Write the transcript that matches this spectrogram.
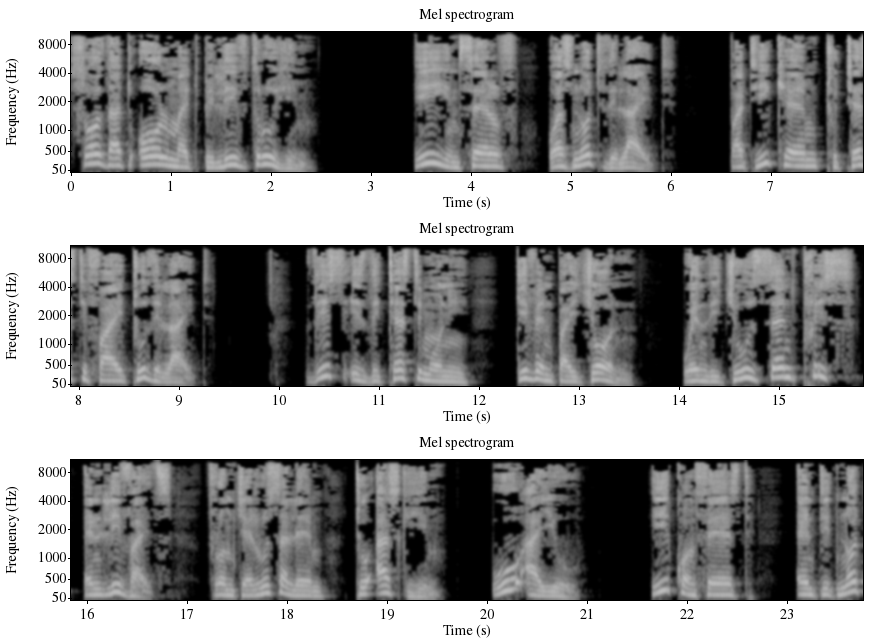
so that all might believe through him. He himself was not the light, but he came to testify to the light. This is the testimony given by John when the Jews sent priests and Levites from Jerusalem to ask him, Who are you? He confessed and did not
